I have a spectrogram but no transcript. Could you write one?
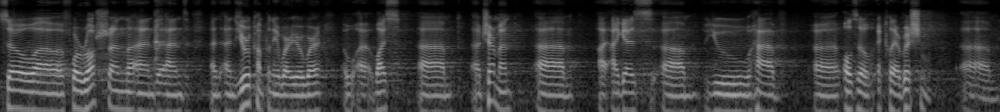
So uh, for Roche and, and, and, and, and, your company where you were uh, vice um, uh, chairman, um, I, I, guess um, you have uh, also a clear vision um,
